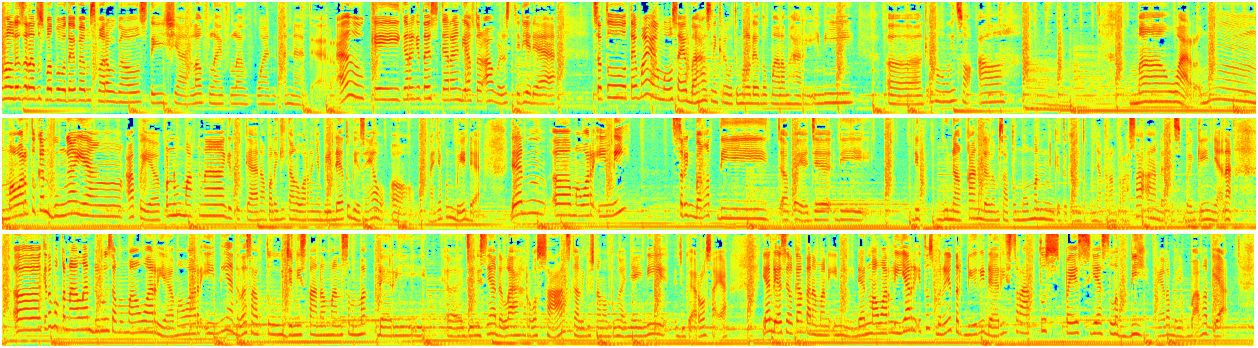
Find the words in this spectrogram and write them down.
Bimalda 144 FM Semarang Bimal Station. Love Life Love One Another. Oke, okay, karena kita sekarang di After Hours Jadi ada satu tema yang mau saya bahas nih Kerabat Bimalda untuk malam hari ini uh, Kita mau ngomongin soal Mawar. Hmm, Mawar tuh kan bunga yang apa ya penuh makna gitu kan. Apalagi kalau warnanya beda tuh biasanya oh, maknanya pun beda. Dan uh, mawar ini sering banget di apa ya di digunakan dalam satu momen gitu kan untuk menyatakan perasaan dan sebagainya. Nah, uh, kita mau kenalan dulu sama mawar ya. Mawar ini adalah satu jenis tanaman semak dari uh, jenisnya adalah rosa, sekaligus nama bunganya ini juga rosa ya. Yang dihasilkan tanaman ini dan mawar liar itu sebenarnya terdiri dari 100 spesies lebih. Ternyata banyak banget ya.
